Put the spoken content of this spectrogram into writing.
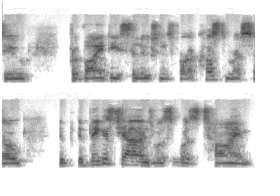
to provide these solutions for our customers. So the, the biggest challenge was was time.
